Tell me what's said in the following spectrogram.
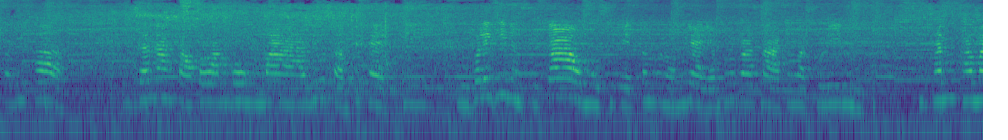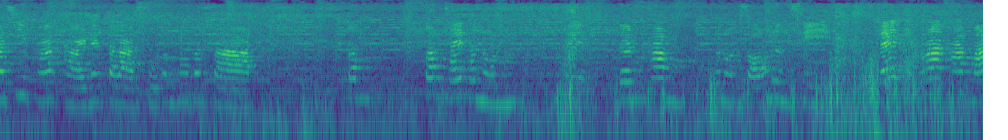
สวัสดีค่ะดิฉันนางสาวตะวันวงมา อายุ 38 ปี อยู่บ้านเลขที่ 149 หมู่ 11 ตำบลหนองใหญ่ อำเภอปราสาท จังหวัดสุรินทร์ ดิฉันทำอาชีพค้าขายในตลาดสดอำเภอปราสาทต้องต้องใช้ถนนเดินข้ามถนน 214 และเห็นว่าทางม้า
